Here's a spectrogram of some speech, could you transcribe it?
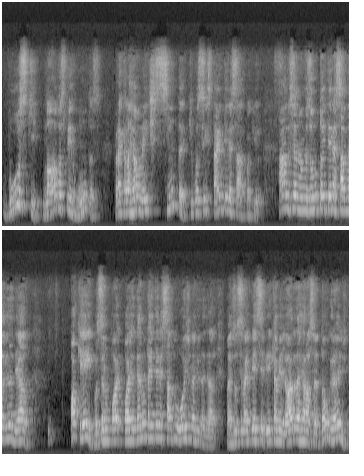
busque novas perguntas para que ela realmente sinta que você está interessado com aquilo. Ah, Luciano, mas eu não estou interessado na vida dela. Ok, você não pode, pode até não estar interessado hoje na vida dela, mas você vai perceber que a melhora da relação é tão grande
